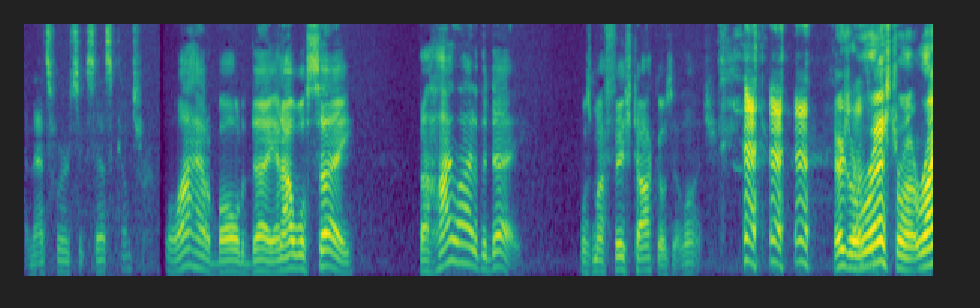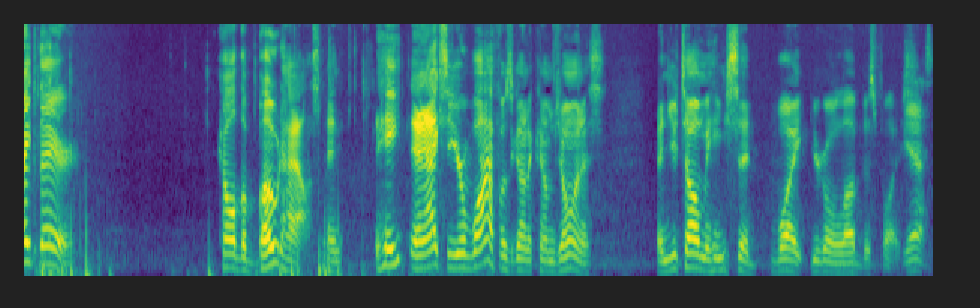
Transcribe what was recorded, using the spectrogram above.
and that's where success comes from. Well, I had a ball today, and I will say, the highlight of the day was my fish tacos at lunch. There's a restaurant right there called the Boathouse, and he and actually your wife was going to come join us, and you told me he said, "Wait, you're going to love this place." yes,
